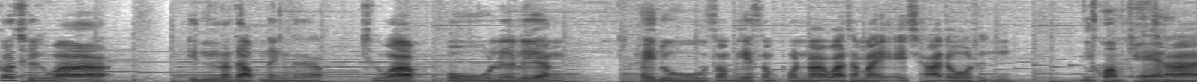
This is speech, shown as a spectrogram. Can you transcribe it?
ก็ถือว่าอินระดับหนึ่งนะครับ ถือว่าปูเนื้อเรื่องให้ดูสมเหตุสมผลหน่อยว่าทำไมไอชาโดถึง มีความแค้น ใช่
